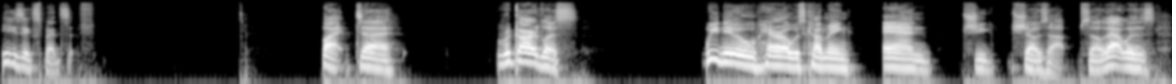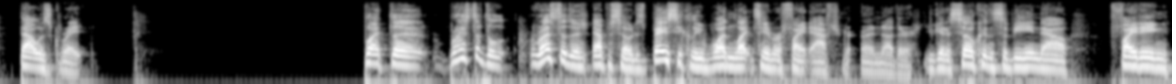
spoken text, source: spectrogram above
he's expensive. But uh, regardless, we knew Hera was coming, and she shows up. So that was that was great. But the rest of the rest of the episode is basically one lightsaber fight after another. You get Ahsoka and Sabine now fighting.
